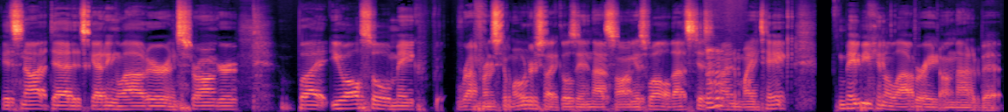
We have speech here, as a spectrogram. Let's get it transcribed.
It's not dead. It's getting louder and stronger. But you also make reference to motorcycles in that song as well. That's just Mhm. kind of my take. Maybe you can elaborate on that a bit.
